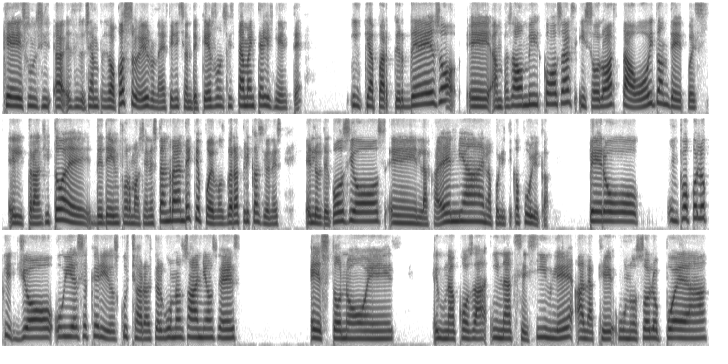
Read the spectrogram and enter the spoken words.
qué es un, se empezó a construir una definición de qué es un sistema inteligente y que a partir de eso eh, han pasado mil cosas y solo hasta hoy donde pues el tránsito de, de, información es tan grande que podemos ver aplicaciones en los negocios, en la academia, en la política pública. Pero un poco lo que yo hubiese querido escuchar hace algunos años es, esto no es una cosa inaccesible a la que uno solo pueda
